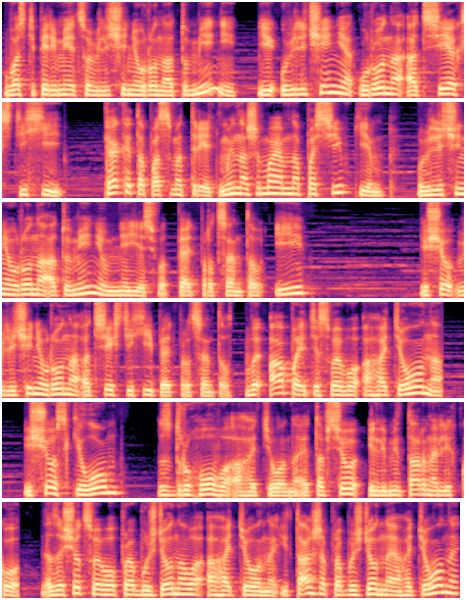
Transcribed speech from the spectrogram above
у вас теперь имеется увеличение урона от умений и увеличение урона от всех стихий. Как это посмотреть? Мы нажимаем на пассивки, увеличение урона от умений у меня есть вот 5% и еще увеличение урона от всех стихий 5%. Вы апаете своего агатиона еще скиллом с другого агатиона. Это все элементарно легко. За счет своего пробужденного агатиона. И также пробужденные агатионы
